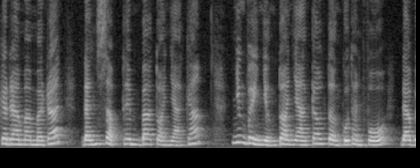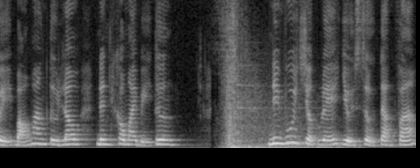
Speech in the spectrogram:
Karamamarat, đánh sập thêm 3 tòa nhà khác. Nhưng vì những tòa nhà cao tầng của thành phố đã bị bỏ hoang từ lâu nên không ai bị thương. Niềm vui chợt lóe giữa sự tàn phá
